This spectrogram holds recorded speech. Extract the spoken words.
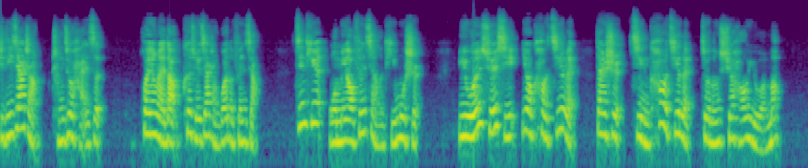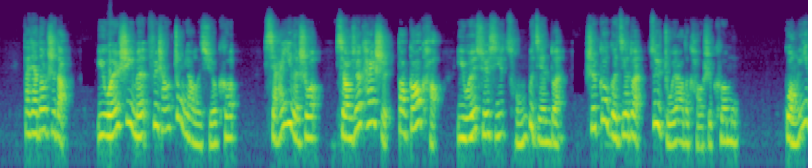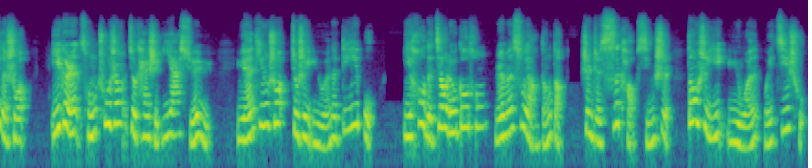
启迪家长，成就孩子，欢迎来到科学家长观的分享。今天我们要分享的题目是：语文学习要靠积累，但是仅靠积累就能学好语文吗？大家都知道，语文是一门非常重要的学科。狭义的说，小学开始到高考，语文学习从不间断，是各个阶段最主要的考试科目。广义的说，一个人从出生就开始咿呀学语，语言听说就是语文的第一步。以后的交流沟通、人文素养等等，甚至思考形式，都是以语文为基础。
